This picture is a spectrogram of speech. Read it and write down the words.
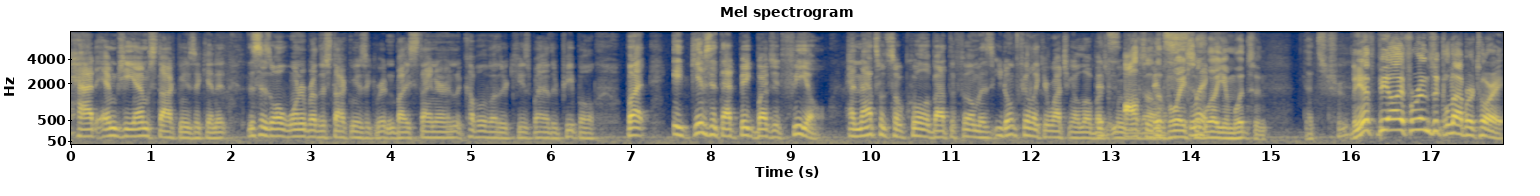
had MGM stock music in it. This is all Warner Brothers stock music written by Steiner and a couple of other cues by other people. But it gives it that big budget feel. And that's what's so cool about the film is you don't feel like you're watching a low budget It's movie. also the It's voice slick. of William Woodson. that's true. The FBI Forensic Laboratory.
